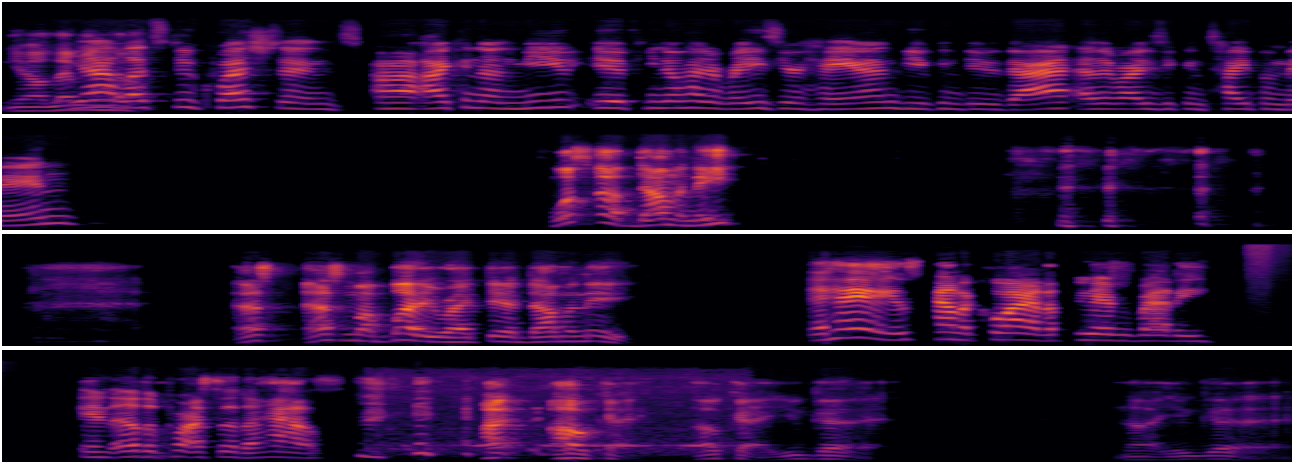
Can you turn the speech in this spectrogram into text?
You know, let yeah, me know. let's do questions. Uh, I can unmute. If you know how to raise your hand, you can do that. Otherwise, you can type them in. What's up, Dominique? that's that's my buddy right there, Dominique. Hey, it's kind of quiet up here, everybody in other parts of the house. I, okay, okay, you good. No, you're good.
